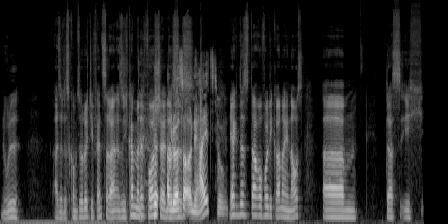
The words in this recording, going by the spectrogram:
null. Also das kommt so durch die Fenster rein. Also ich kann mir nicht vorstellen, Aber du hast doch auch eine Heizung. Ja, das, darauf wollte ich gerade noch hinaus. Ähm, dass ich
